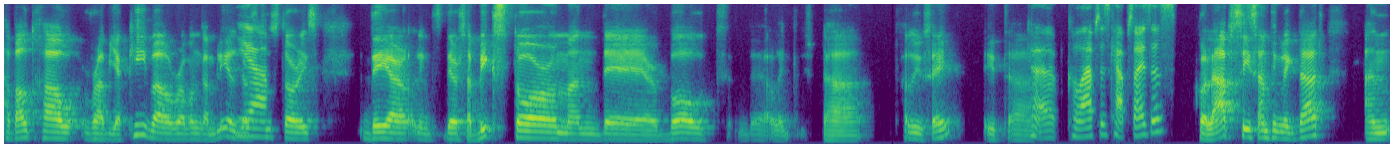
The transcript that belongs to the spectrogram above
about how Rabbi Akiva or Rabban Gamliel, yeah. those two stories, they are like, there's a big storm and their boat, they're like, uh, how do you say it? Uh, collapses, capsizes collapses, something like that and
